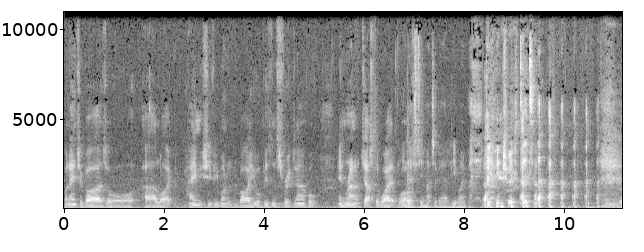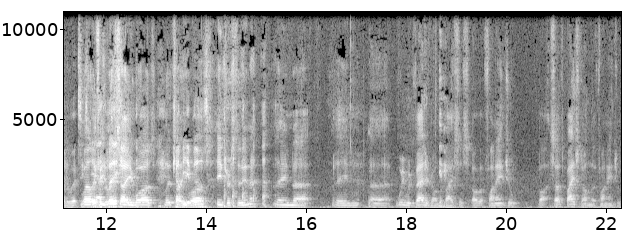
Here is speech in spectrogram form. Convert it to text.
Financial buyers or are like Hamish if he wanted to buy your business, for example, and run it just the way it he knows too much about it. He won't be interested. Want to work 60 Well, if he, let's say he was, let's say he was bills. interested in it, then uh, then uh, we would value it on the basis of a financial buy. So it's based on the financial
